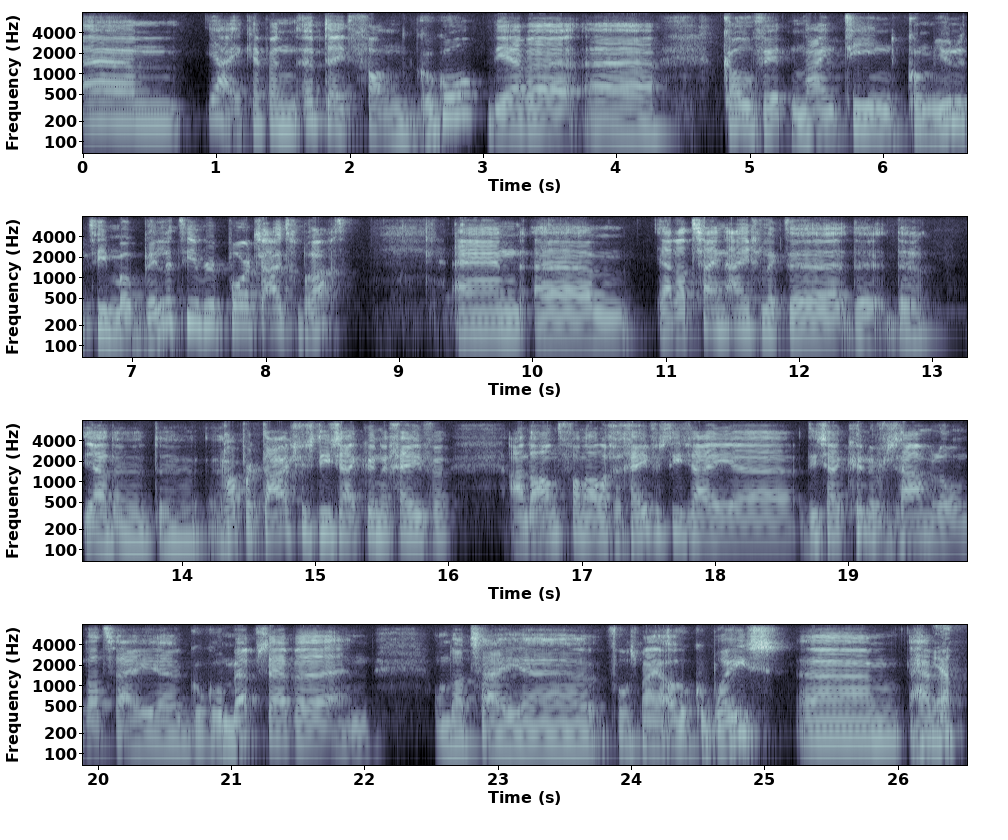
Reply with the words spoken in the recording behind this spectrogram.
Um, ja, ik heb een update van Google. Die hebben COVID-19 Community Mobility Reports uitgebracht. En um, ja, dat zijn eigenlijk de, de, de, ja, de, de rapportages die zij kunnen geven aan de hand van alle gegevens die zij, uh, die zij kunnen verzamelen, omdat zij uh, Google Maps hebben en omdat zij volgens mij ook Waze um, hebben.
